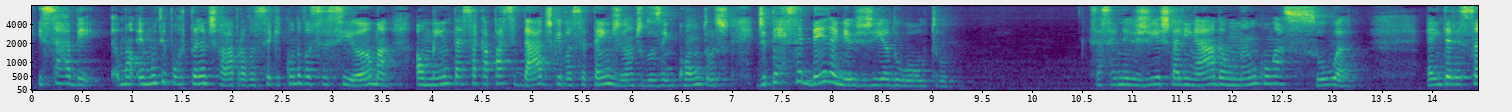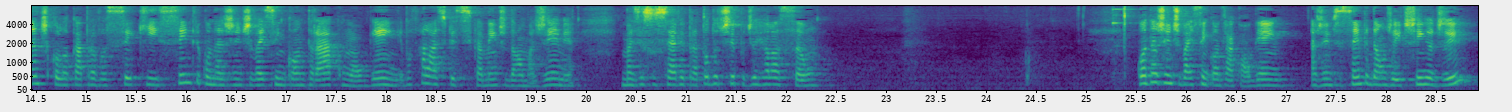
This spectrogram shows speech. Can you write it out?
E sabe, é muito importante falar para você que quando você se ama, aumenta essa capacidade que você tem diante dos encontros de perceber a energia do outro. Se essa energia está alinhada ou não com a sua. É interessante colocar para você que sempre quando a gente vai se encontrar com alguém, eu vou falar especificamente da alma gêmea, mas isso serve para todo tipo de relação. Quando a gente vai se encontrar com alguém, a gente sempre dá um jeitinho de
